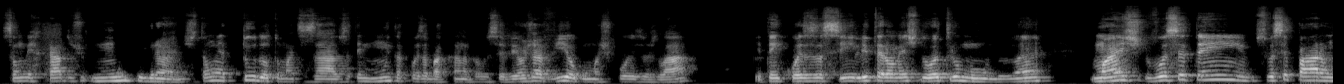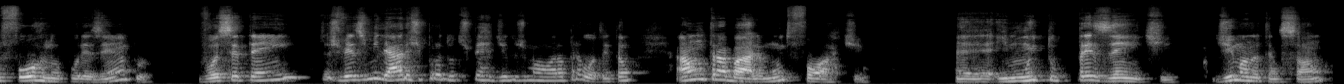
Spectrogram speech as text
são mercados muito grandes. Então é tudo automatizado, você tem muita coisa bacana para você ver. Eu já vi algumas coisas lá e tem coisas assim, literalmente do outro mundo, né? Mas você tem, se você para um forno, por exemplo, você tem às vezes milhares de produtos perdidos de uma hora para outra. Então há um trabalho muito forte é, e muito presente de manutenção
